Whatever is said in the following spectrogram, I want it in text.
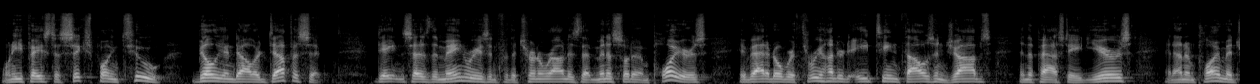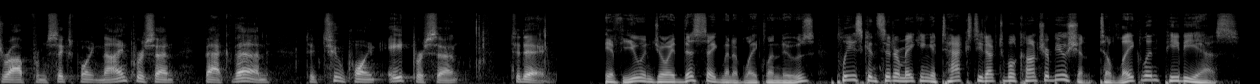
when he faced a $6.2 billion deficit. Dayton says the main reason for the turnaround is that Minnesota employers have added over 318,000 jobs in the past eight years, and unemployment dropped from 6.9% back then to 2.8% today. If you enjoyed this segment of Lakeland News, please consider making a tax-deductible contribution to Lakeland PBS.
